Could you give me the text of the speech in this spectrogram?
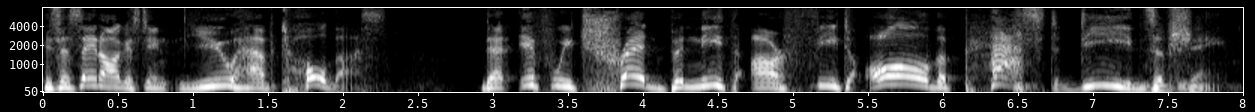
He says, St. Augustine, you have told us that if we tread beneath our feet all the past deeds of shame,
